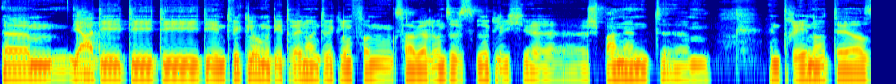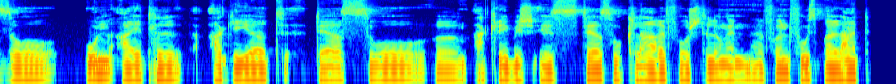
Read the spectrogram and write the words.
Ähm, ja, die, die, die, die Entwicklung, die Trainerentwicklung von Xavier Alonso ist wirklich äh, spannend. Ähm, ein Trainer, der so uneitel agiert, der so äh, akribisch ist, der so klare Vorstellungen äh, von Fußball hat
